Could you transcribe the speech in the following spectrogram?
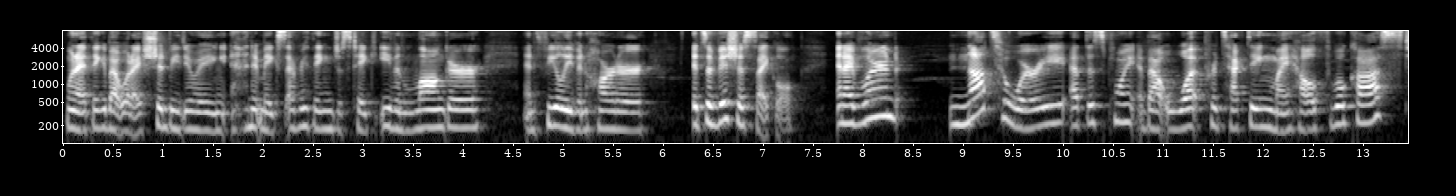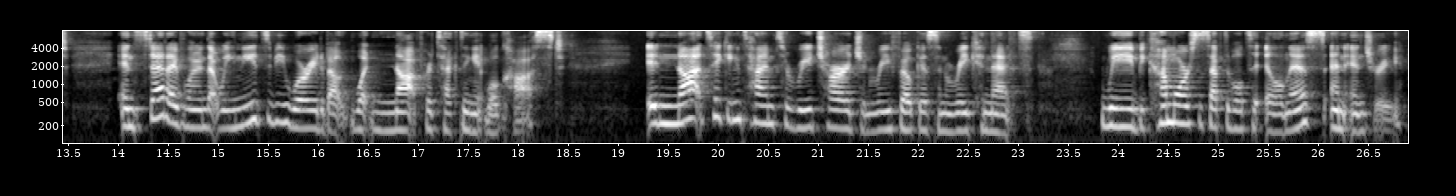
when I think about what I should be doing, and it makes everything just take even longer and feel even harder. It's a vicious cycle. And I've learned not to worry at this point about what protecting my health will cost. Instead, I've learned that we need to be worried about what not protecting it will cost in not taking time to recharge and refocus and reconnect, we become more susceptible to illness and injury,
